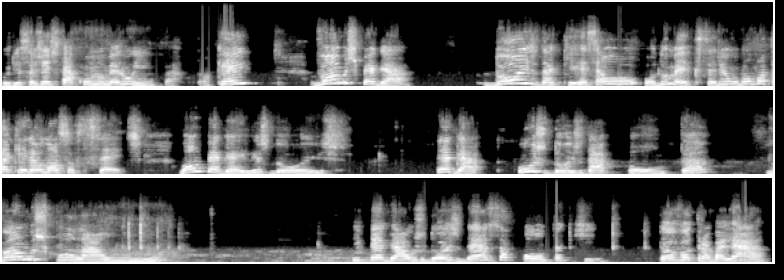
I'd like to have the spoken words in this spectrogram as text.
Por isso a gente está com o número ímpar, ok? Vamos pegar dois daqui, esse é o, o do meio, que seria, vamos botar que ele é o nosso sete. Vamos pegar eles dois, pegar os dois da ponta, vamos pular um e pegar os dois dessa ponta aqui. Então, eu vou trabalhar,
